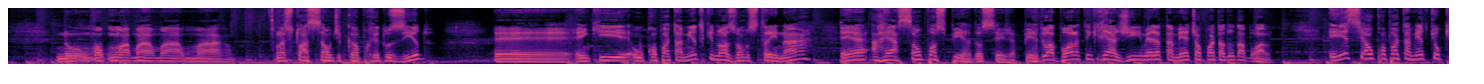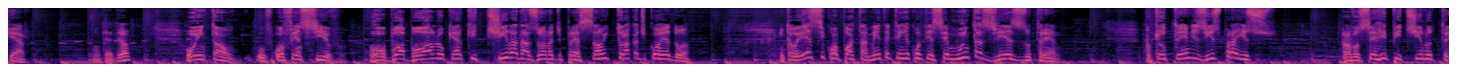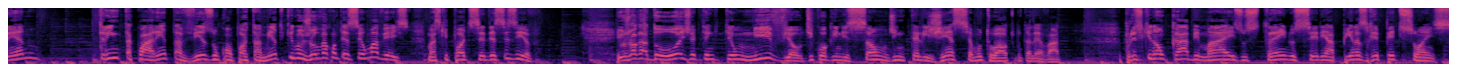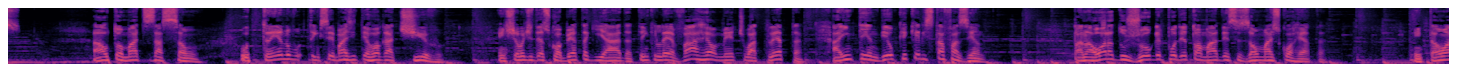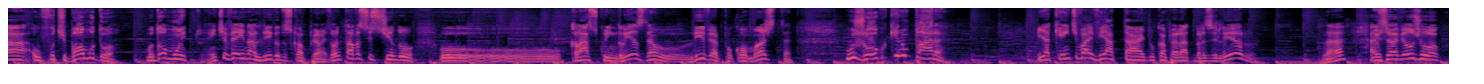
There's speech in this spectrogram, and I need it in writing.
uma, uma, uma, uma, uma situação de campo reduzido é, em que o comportamento que nós vamos treinar é a reação pós-perda, ou seja, perdeu a bola, tem que reagir imediatamente ao portador da bola. Esse é o comportamento que eu quero. Entendeu? Ou então, ofensivo. Roubou a bola, eu quero que tira da zona de pressão e troca de corredor. Então, esse comportamento tem que acontecer muitas vezes no treino. Porque o treino existe para isso. Para você repetir no treino 30, 40 vezes um comportamento que no jogo vai acontecer uma vez, mas que pode ser decisivo. E o jogador hoje tem que ter um nível de cognição, de inteligência muito alto, muito elevado. Por isso que não cabe mais os treinos serem apenas repetições. A automatização. O treino tem que ser mais interrogativo. A gente chama de descoberta guiada. Tem que levar realmente o atleta a entender o que, que ele está fazendo. Para na hora do jogo ele poder tomar a decisão mais correta. Então a, o futebol mudou. Mudou muito. A gente vê aí na Liga dos Campeões. Onde estava assistindo o, o, o clássico inglês, né? O Liverpool com o Manchester, um jogo que não para. E aqui a gente vai ver à tarde o Campeonato Brasileiro, né? Aí você vai ver o jogo.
